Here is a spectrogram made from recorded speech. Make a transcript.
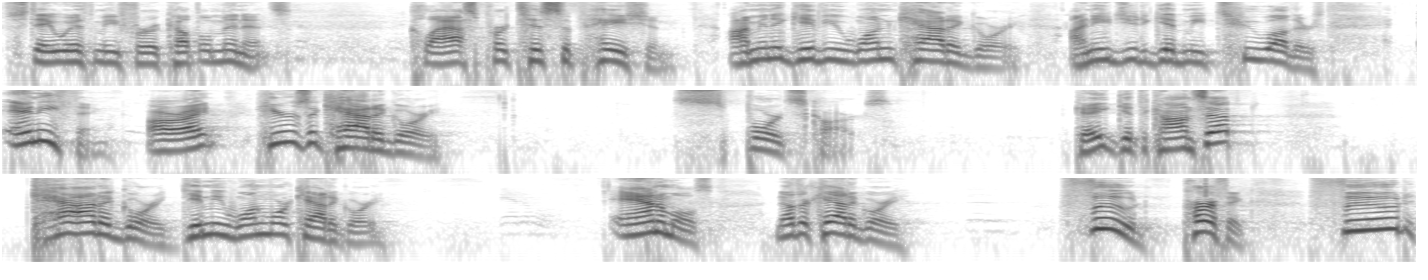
stay with me for a couple minutes. Class participation. I'm going to give you one category. I need you to give me two others. Anything, all right? Here's a category sports cars. Okay, get the concept? Category. Give me one more category. Animals. Another category. Food. Perfect. Food,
